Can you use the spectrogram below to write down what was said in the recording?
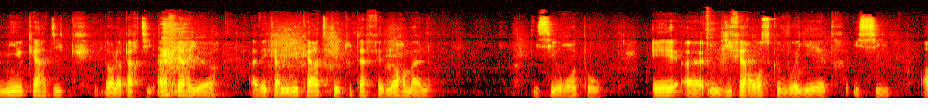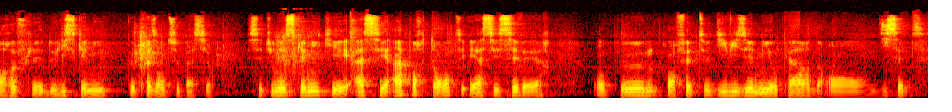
myocardique dans la partie inférieure, avec un myocarde qui est tout à fait normal, ici au repos, et euh, une différence que vous voyez être ici, un reflet de l'ischémie que présente ce patient. C'est une ischémie qui est assez importante et assez sévère. On peut en fait diviser le myocarde en 17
